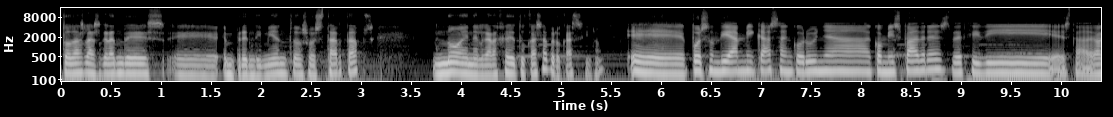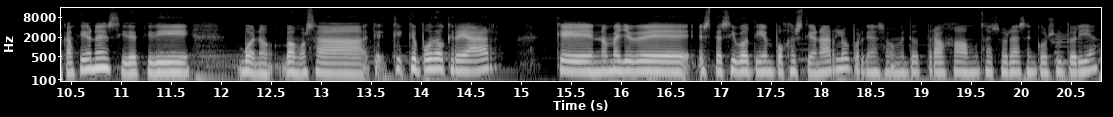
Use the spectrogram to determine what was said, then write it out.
todas las grandes eh, emprendimientos o startups, no en el garaje de tu casa, pero casi, ¿no? Eh, pues un día en mi casa en Coruña con mis padres decidí estar de vacaciones y decidí, bueno, vamos a, qué puedo crear? que no me lleve excesivo tiempo gestionarlo, porque en ese momento trabajaba muchas horas en consultoría,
